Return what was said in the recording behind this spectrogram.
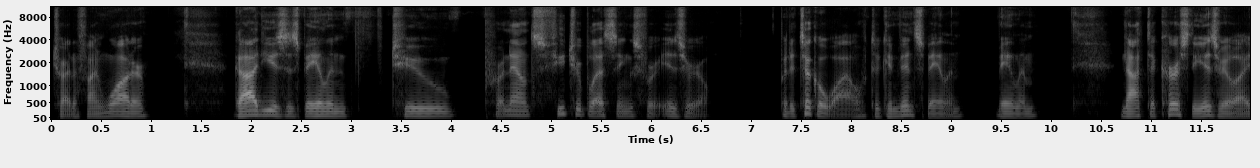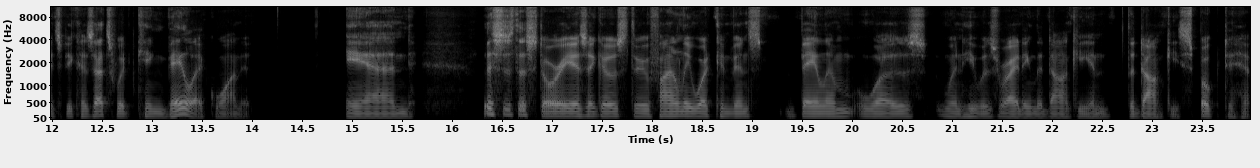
try to find water. God uses Balaam to pronounce future blessings for Israel. But it took a while to convince Balaam, Balaam not to curse the Israelites because that's what King Balak wanted. And this is the story as it goes through. Finally, what convinced Balaam was when he was riding the donkey and the donkey spoke to him.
